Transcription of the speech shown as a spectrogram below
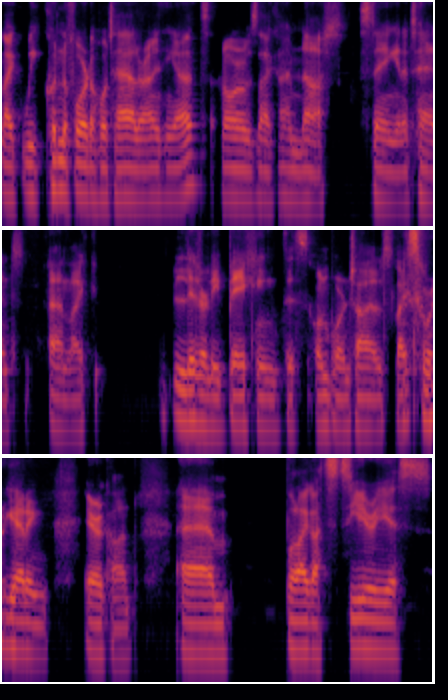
like we couldn't afford a hotel or anything else. And Orla was like, I'm not staying in a tent and like literally baking this unborn child. Like so we're getting aircon. Um, but I got serious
